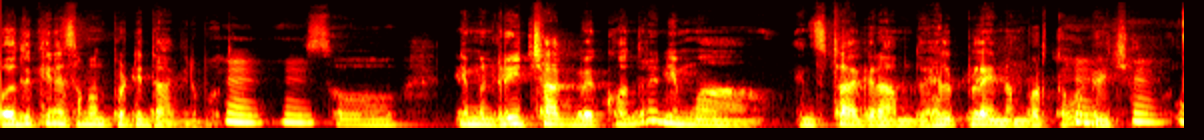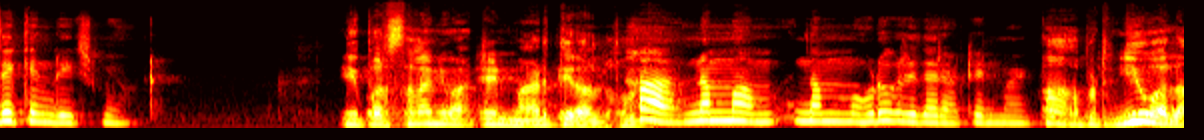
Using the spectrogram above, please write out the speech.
ಬದುಕಿನ ಸಂಬಂಧಪಟ್ಟಿದ್ದಾಗಿರ್ಬೋದು. ಸೊ ನಿಮ್ಮನ್ನ ರೀಚ್ ಆಗಬೇಕು ಅಂದ್ರೆ ನಿಮ್ಮ ಇನ್ಸ್ಟಾಗ್ರಾಮ್ದು ಹೆಲ್ಪ್ ಲೈನ್ ನಂಬರ್ ತಗೊಂಡು ರೀಚ್ ಹ್ಞೂ they can reach me out ನೀವು ಪರ್ಸನಲ್ ನೀವು ಅಟೆಂಡ್ ಮಾಡ್ತೀರಾ ಅಲ್ಲಿ ಹೋಗಿ? ನಮ್ಮ ನಮ್ಮ ಹುಡುಗರು ಹುಡುಗರಿದ್ದಾರೆ ಅಟೆಂಡ್ ಮಾಡಿ ಹಾ ಬಟ್ ನೀವು ಅಲ್ಲ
